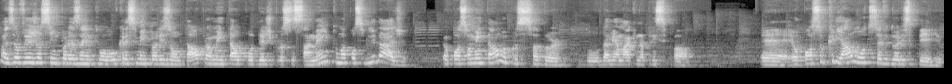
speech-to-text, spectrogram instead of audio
Mas eu vejo, assim, por exemplo, o crescimento horizontal para aumentar o poder de processamento, uma possibilidade. Eu posso aumentar o meu processador do, da minha máquina principal. É, eu posso criar um outro servidor espelho.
